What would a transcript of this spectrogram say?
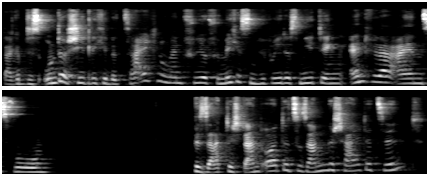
da gibt es unterschiedliche Bezeichnungen für. Für mich ist ein hybrides Meeting entweder eins, wo besagte Standorte zusammengeschaltet sind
